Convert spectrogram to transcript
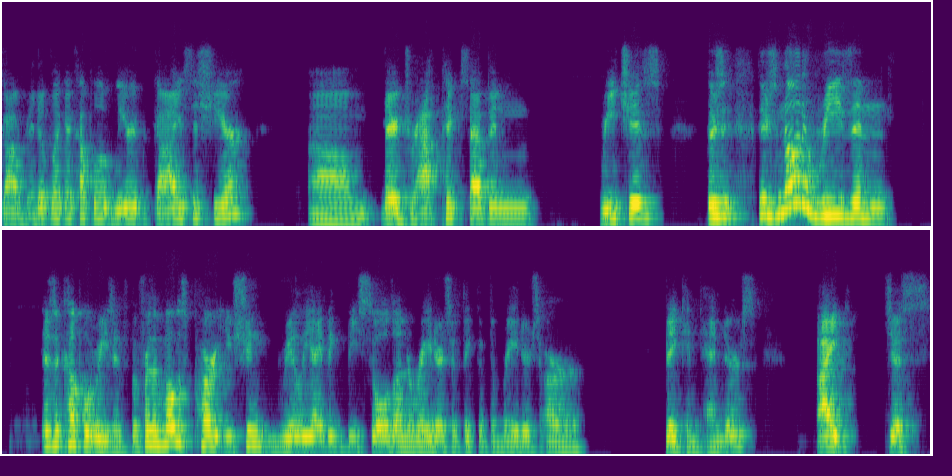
got rid of like a couple of weird guys this year. Um, their draft picks have been reaches. There's there's not a reason. There's a couple reasons, but for the most part, you shouldn't really, I think, be sold on the Raiders or think that the Raiders are big contenders. I just,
